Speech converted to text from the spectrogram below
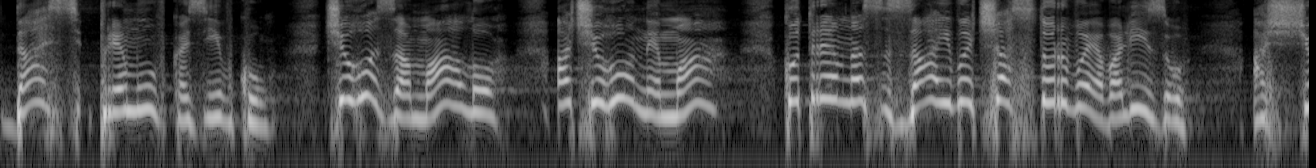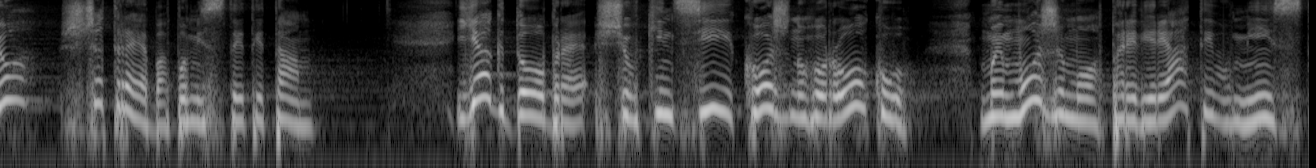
дасть пряму вказівку, чого замало, а чого нема, котре в нас зайве часто рве валізу, а що ще треба помістити там. Як добре, що в кінці кожного року ми можемо перевіряти вміст,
